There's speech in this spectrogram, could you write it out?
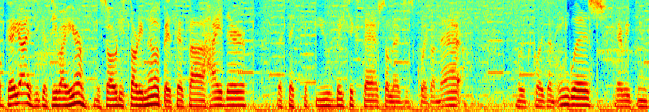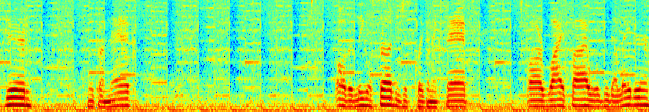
Okay guys, you can see right here, it's already starting up. It says uh, hi there. Let's take a few basic steps. So let's just click on that. Let's click on English. Everything's good. Click on next. All the legal stuff, you just click on accept. Our Wi-Fi, we'll do that later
